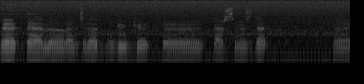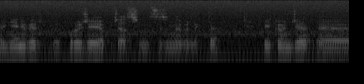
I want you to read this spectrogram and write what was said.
Evet değerli öğrenciler, bugünkü e, dersimizde e, yeni bir e, proje yapacağız şimdi sizinle birlikte. İlk önce e,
